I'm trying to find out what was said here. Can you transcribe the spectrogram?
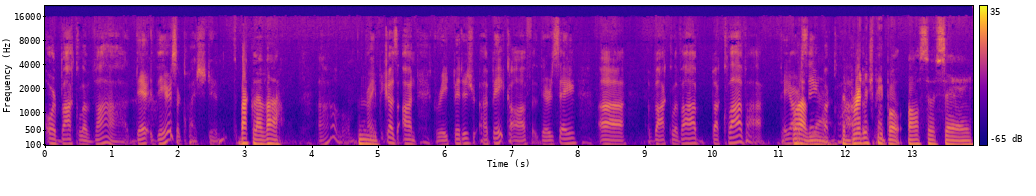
or baklava? There, there's a question. It's baklava. Oh, Mm. right, because on Great British uh, Bake Off, they're saying uh, baklava, baklava. They are Well, saying yeah. baklava. The British people also say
